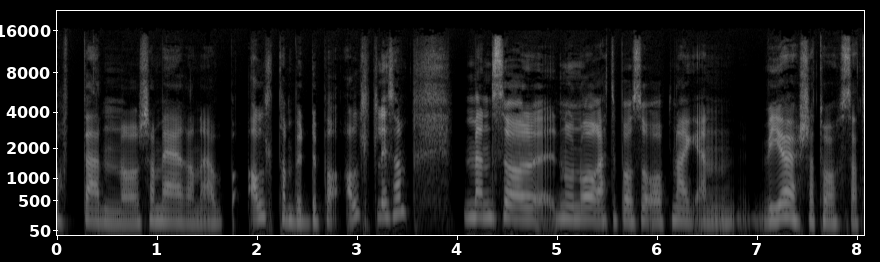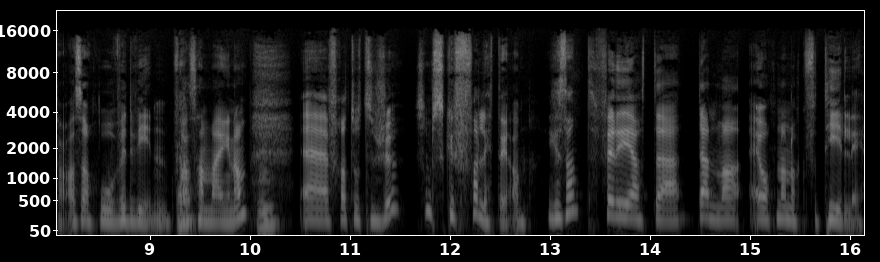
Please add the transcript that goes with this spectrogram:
åpen og sjarmerende. Alt han budde på alt, liksom. Men så, noen år etterpå, så åpna jeg en Vieux Chateau Chateau, altså hovedvinen fra Ja. samme eiendom, Mm. eh, fra 2007, som skuffa litt. Grann, ikke sant? Fordi at eh, den var Jeg åpna nok for tidlig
